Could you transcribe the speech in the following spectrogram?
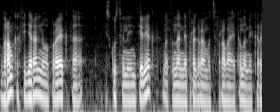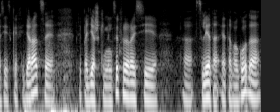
В рамках федерального проекта «Искусственный интеллект» национальной программы «Цифровая экономика Российской Федерации» при поддержке Минцифры России э, с лета этого года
